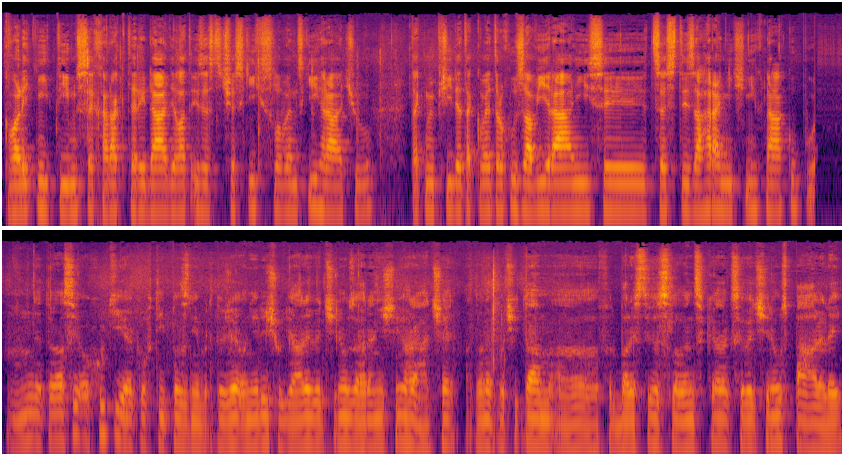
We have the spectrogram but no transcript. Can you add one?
kvalitní tým se charaktery dá dělat i ze českých slovenských hráčů, tak mi přijde takové trochu zavírání si cesty zahraničních nákupů. Hmm, je to asi ochutí jako v té Plzni, protože oni když udělali většinou zahraničního hráče, a to nepočítám uh, fotbalisty ze Slovenska, tak se většinou spálili,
